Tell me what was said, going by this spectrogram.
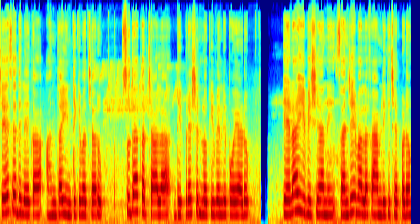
చేసేది లేక అంతా ఇంటికి వచ్చారు. సుధాకర్ చాలా డిప్రెషన్లోకి వెళ్ళిపోయాడు. ఎలా ఈ విషయాన్ని సంజయ్ వాళ్ళ ఫ్యామిలీకి చెప్పడం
